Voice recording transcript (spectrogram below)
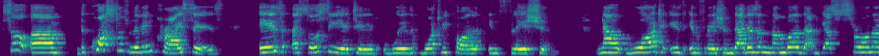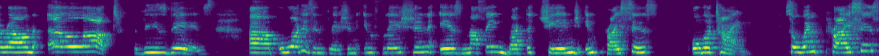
So um, the cost of living crisis is associated with what we call inflation. Now, what is inflation? That is a number that gets thrown around a lot these days. Uh, what is inflation? Inflation is nothing but the change in prices over time. So when prices,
